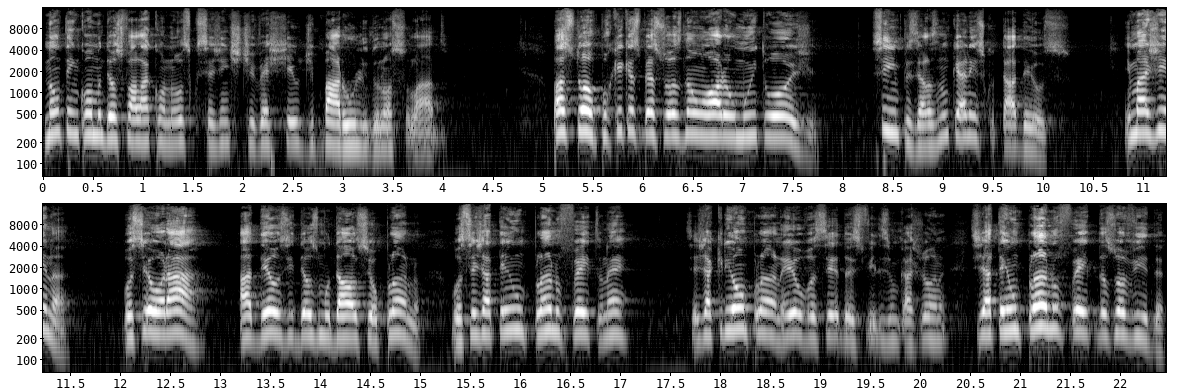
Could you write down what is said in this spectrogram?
Não tem como Deus falar conosco se a gente estiver cheio de barulho do nosso lado. Pastor, por que, que as pessoas não oram muito hoje? Simples, elas não querem escutar Deus. Imagina, você orar a Deus e Deus mudar o seu plano. Você já tem um plano feito, né? Você já criou um plano, eu, você, dois filhos e um cachorro, né? Você já tem um plano feito da sua vida.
